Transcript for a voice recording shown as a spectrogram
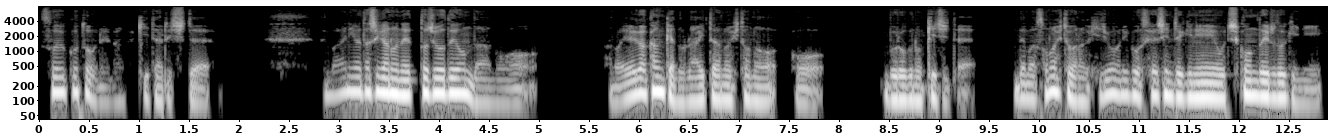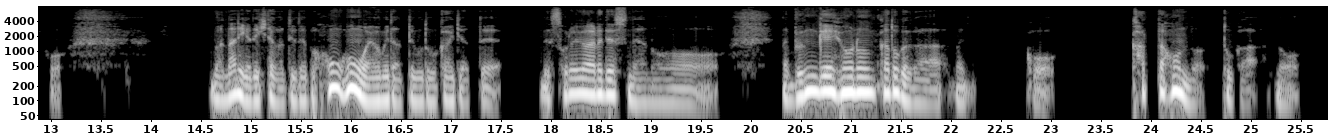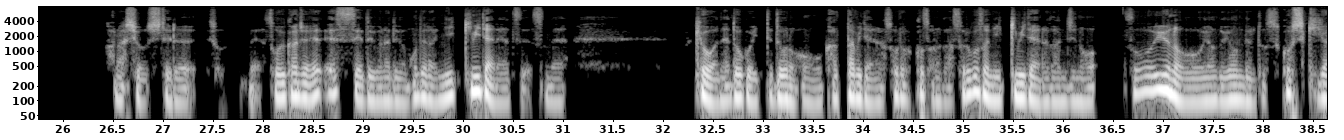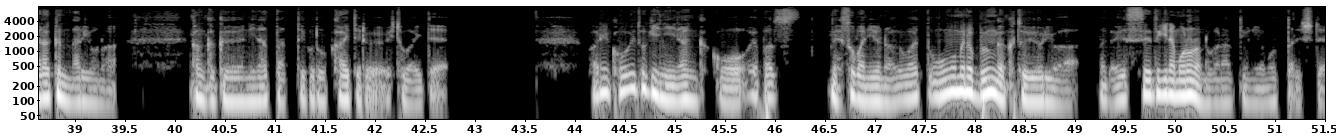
そういうことをね、なんか聞いたりして、前に私があのネット上で読んだあの、あの映画関係のライターの人のこう、ブログの記事で、で、まあその人はなんか非常にこう精神的に落ち込んでいるときに、こう、まあ何ができたかっていうと、やっぱ本本は読めたってことを書いてあって、で、それがあれですね、あの文芸評論家とかが、こう、買った本のとかの話をしてる、ね、そういう感じのエッセイというか、なんていうか、本当に日記みたいなやつですね。今日はね、どこ行ってどの本を買ったみたいな、それこそなんか、それこそ日記みたいな感じの、そういうのを読んでると少し気が楽になるような感覚になったっていうことを書いてる人がいて、割にこういう時になんかこう、やっぱね、そばにいるのは、割と重めの文学というよりは、なんかエッセイ的なものなのかなっていうふうに思ったりして、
